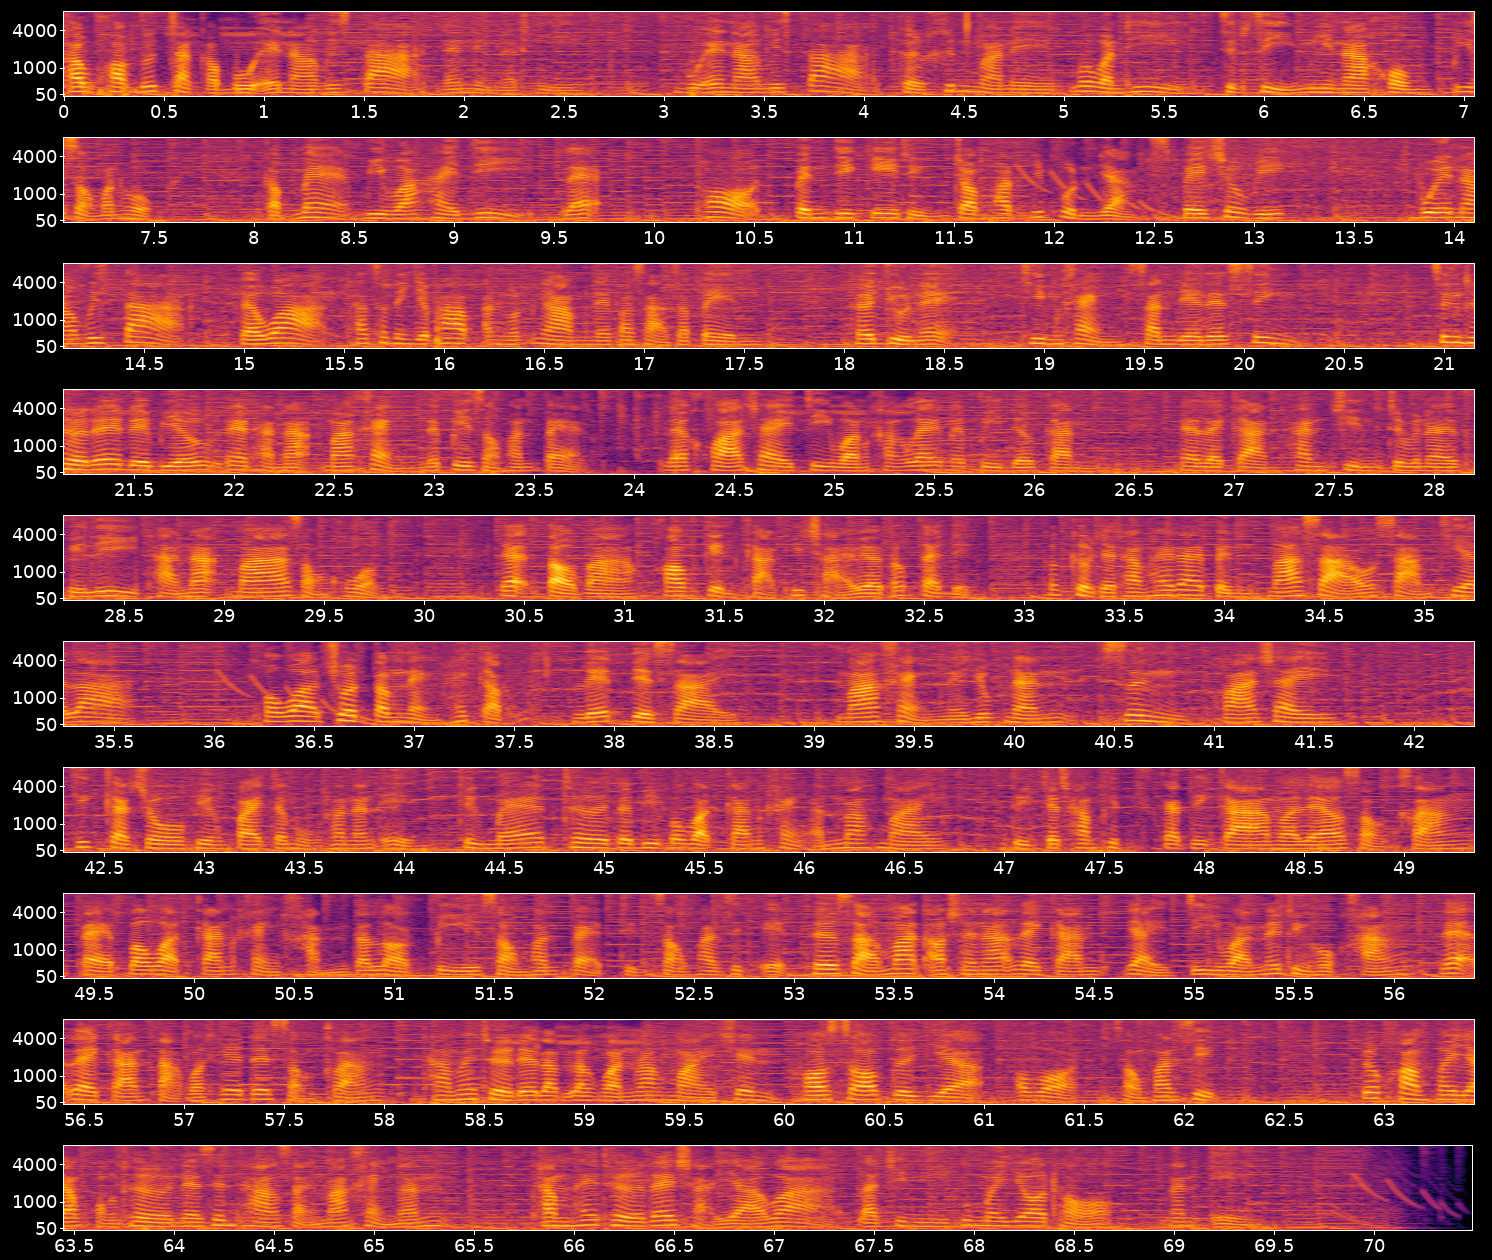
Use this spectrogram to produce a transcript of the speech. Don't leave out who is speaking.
Speaker 1: ทำความรู้จักกับบูเอนาวิสตาใน 1 นาที บูเอนาวิสตาเกิดขึ้นมาในเมื่อวันที่ 14 มีนาคม ปี 2006 กับแม่บีวะไฮดี้และพ่อเป็นดีกรีถึงจอมทัพญี่ปุ่นอย่าง Special Week บูเอนาวิสตาแปลว่าทัศนียภาพอันงดงามในภาษาสเปน เธออยู่ในทีมแข่ง Sunday Racing ซึ่งเธอได้เดบิวต์ในฐานะมาแข่งในปี 2008 และคว้าชัย G1 ครั้งแรกในปีเดียวกัน ในรายการฮันชินเจมินายฟิลี่ฐานะม้า2ขวบ และต่อมาความเก่งกาจที่ฉายแววตั้งแต่เด็ก ก็เกือบจะทำให้ได้เป็นม้าสาว 3 เทียร่า เพราะว่าช่วยตำแหน่งให้กับเลดเดซายม้าแข่งในยุคนั้น ซึ่งคว้าชัยคิกกาโชเพียงปลายจมูกเท่านั้นเอง ถึงแม้เธอจะมีประวัติการแข่งอันมากมาย ถึงจะทำผิดกติกามาแล้ว 2 ครั้ง แต่ประวัติการแข่งขันตลอดปี 2008 ถึง 2011 เธอสามารถเอาชนะรายการใหญ่ G1 ได้ถึง 6 ครั้ง และรายการต่างประเทศได้ 2 ครั้ง ทำให้เธอได้รับรางวัลมากมาย เช่น Horse of the Year Award 2010 ด้วยความพยายามของเธอในเส้นทางสายม้าแข่งนั้นทำให้เธอได้ฉายาว่าราชินีผู้ไม่ย่อท้อนั่นเอง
